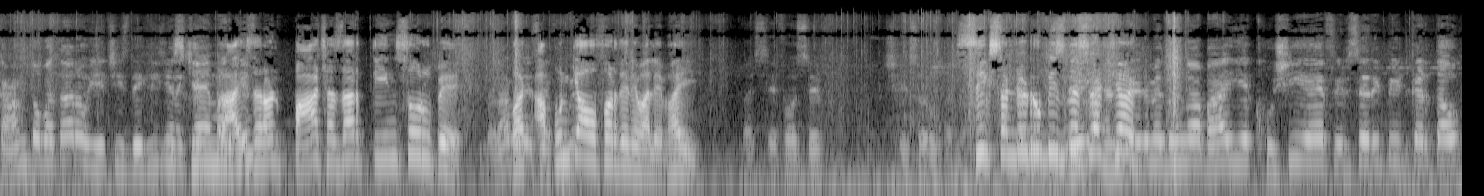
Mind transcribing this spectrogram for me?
काम तो बता रहा हूँ ये चीज़ देख लीजिए? प्राइस अराउंड पाँच हज़ार तीन सौ रूपए। बट अपन क्या ऑफ़र देने वाले भाई। बस सिर्फ़ और सिर्फ़ छह सौ रुपए सिक्स हंड्रेड रुपीज़ में स्वेट शर्ट में दूँगा भाई ये खुशी है फिर से रिपीट करता हूँ।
